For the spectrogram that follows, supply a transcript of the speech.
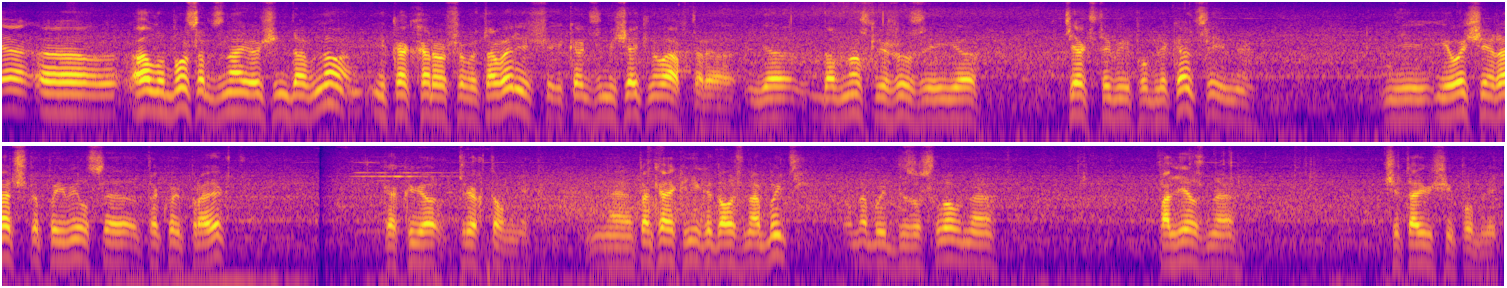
Я э, Аллу Босов знаю очень давно, и как хорошего товарища, и как замечательного автора. Я давно слежу за ее текстами и публикациями, и, и очень рад, что появился такой проект, как ее трехтомник. Э, такая книга должна быть, она будет, безусловно, полезна читающей публике.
